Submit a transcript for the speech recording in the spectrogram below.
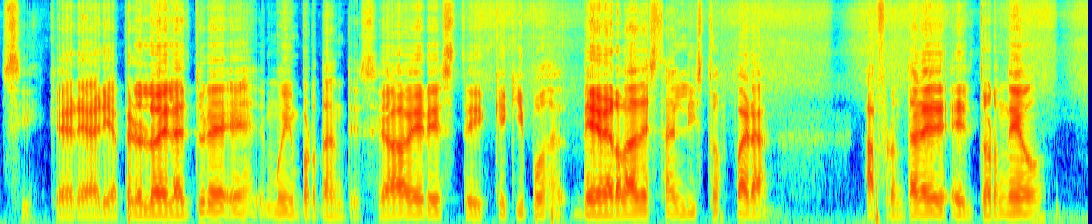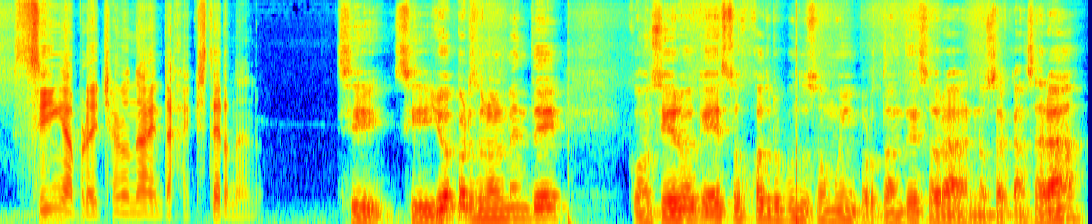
sí, que agregaría. Pero lo de la altura es muy importante. Se va a ver este qué equipos de verdad están listos para afrontar el, torneo sin aprovechar una ventaja externa, ¿no? Sí, sí, yo personalmente considero que estos cuatro puntos son muy importantes. Ahora, ¿nos alcanzará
